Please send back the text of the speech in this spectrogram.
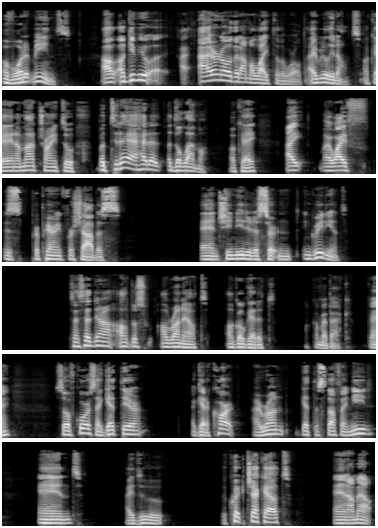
of what it means. I'll, I'll give you, I, I, don't know that I'm a light to the world. I really don't. Okay. And I'm not trying to, but today I had a, a dilemma. Okay. I, my wife is preparing for Shabbos and she needed a certain ingredient. So I said, you know, I'll just, I'll run out. I'll go get it. I'll come right back. Okay. So of course I get there. I get a cart. I run, get the stuff I need and I do the quick checkout and I'm out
